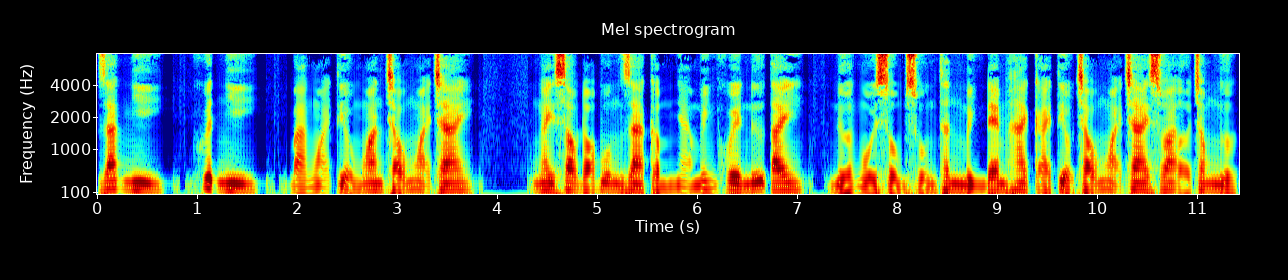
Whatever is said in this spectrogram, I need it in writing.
Giác nhi, khuyết nhi, bà ngoại tiểu ngoan cháu ngoại trai. Ngay sau đó buông ra cầm nhà mình khuê nữ tay, nửa ngồi xổm xuống thân mình đem hai cái tiểu cháu ngoại trai xoa ở trong ngực.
